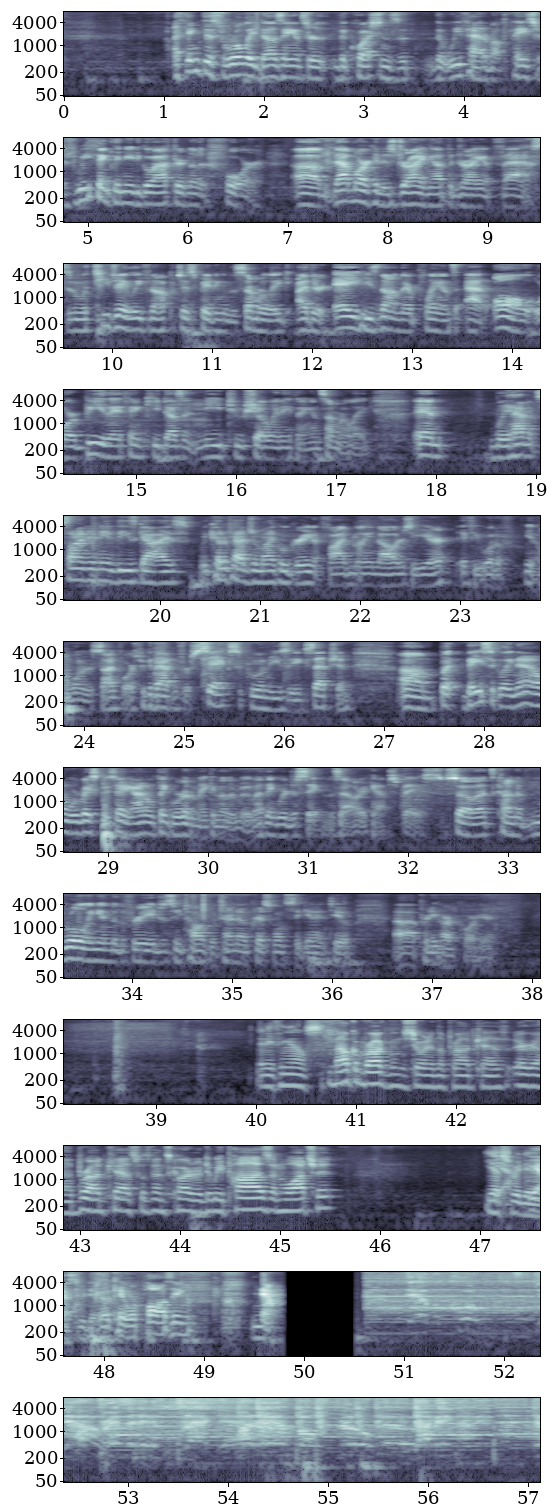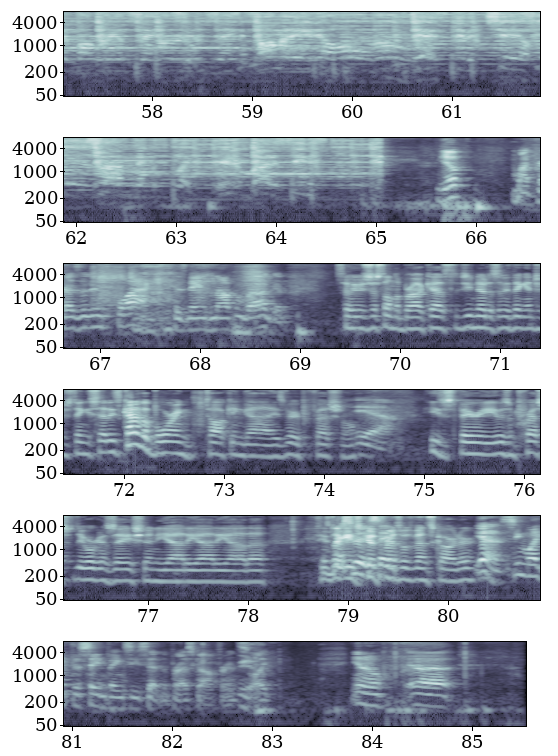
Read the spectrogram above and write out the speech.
I think this really does answer the questions that, that we've had about the Pacers. We think they need to go after another four. Um, that market is drying up and drying up fast. And with TJ Leaf not participating in the summer league, either A, he's not in their plans at all, or B, they think he doesn't need to show anything in summer league. And we haven't signed any of these guys. We could have had JaMychal Green at five million dollars a year if he would have, you know, wanted to sign for us. We could have had him for six if we want to use the exception. Um, but basically now we're basically saying I don't think we're going to make another move. I think we're just saving the salary cap space. So that's kind of rolling into the free agency talk, which I know Chris wants to get into uh, pretty hardcore here. Anything else? Malcolm Brogdon's joining the broadcast or uh, broadcast with Vince Carter. Do we pause and watch it? Yes, Yeah. we do. Yes, we do. Okay, we're pausing now. President my Lambo's blue, and I be in my rims ain't Mama ain't at home, dad still in jail, try to make a play. Anybody see this? Yep. My president's black. His name's Malcolm Brogdon. So he was just on the broadcast. Did you notice anything interesting? He said he's kind of a boring talking guy. He's very professional. Yeah. He's very. He was impressed with the organization. Yada yada yada. Seems like he's good saying- friends with Vince Carter. Yeah, it seemed like the same things he said in the press conference. Yeah. Like, you know, uh,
